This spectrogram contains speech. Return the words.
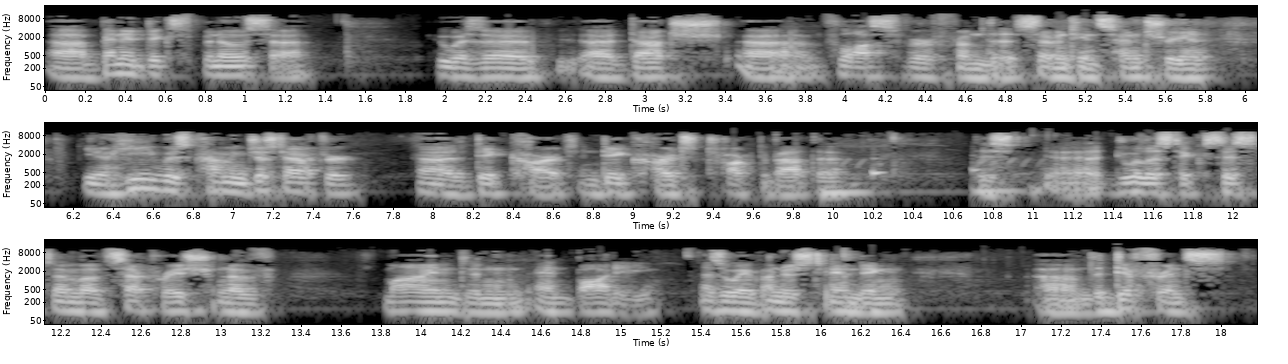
uh, Benedict Spinoza, who was a, a Dutch uh, philosopher from the 17th century, and you know he was coming just after uh, Descartes, and Descartes talked about the this uh, dualistic system of separation of mind and, and body as a way of understanding um, the difference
